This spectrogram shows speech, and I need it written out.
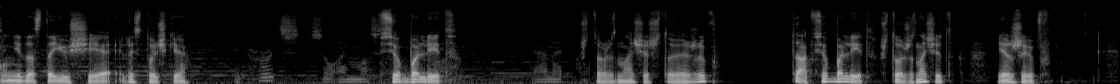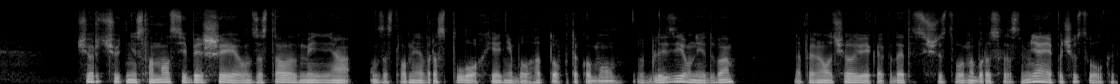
Недостающие листочки. Все болит. Что же значит, что я жив? Так, все болит. Что же значит, я жив? Черт чуть не сломал себе шею. Он застал меня, он застал меня врасплох. Я не был готов к такому. Вблизи он едва напоминал человека. Когда это существо набросилось на меня, я почувствовал, как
